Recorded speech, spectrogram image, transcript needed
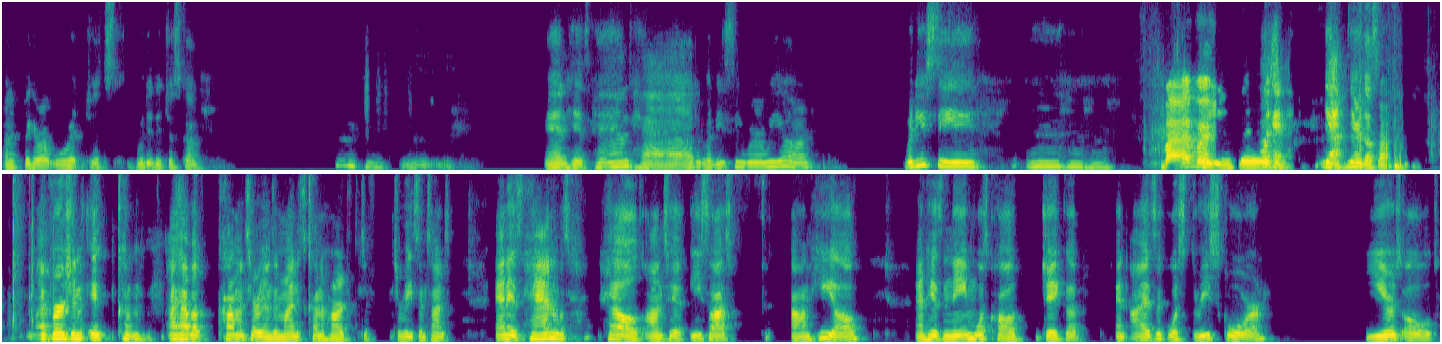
trying to figure out where it just where did it just go? Mm-hmm. And his hand had, let me see where we are. What do you see? My mm-hmm. version says Okay, yeah, there it goes. My version, it I have a commentary under mine. It's kind of hard to, to read sometimes and his hand was held onto Esau's um, heel, and his name was called Jacob. And Isaac was three score years old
